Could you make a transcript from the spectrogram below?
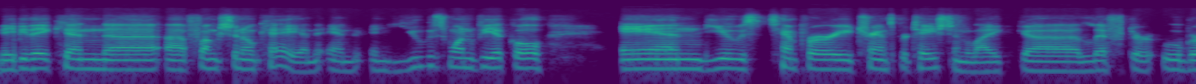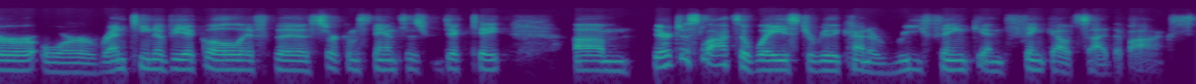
maybe they can uh, uh, function okay and and and use one vehicle and use temporary transportation like uh, Lyft or Uber or renting a vehicle if the circumstances dictate um, there are just lots of ways to really kind of rethink and think outside the box.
